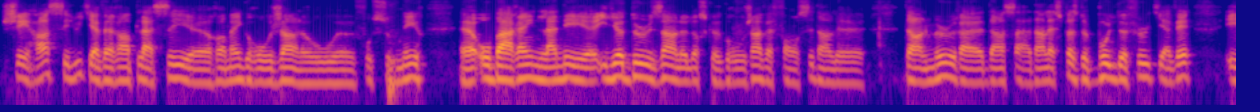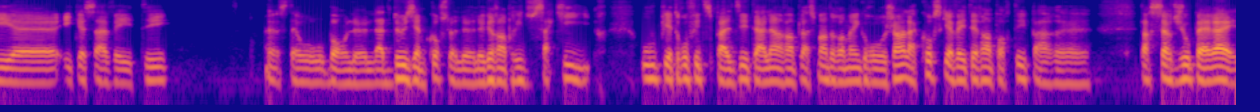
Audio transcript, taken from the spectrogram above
chez Haas. C'est lui qui avait remplacé euh, Romain Grosjean, il euh, faut se souvenir, au Bahreïn l'année, il y a deux ans, lorsque Grosjean avait foncé dans le, mur, dans, l'espèce de boule de feu qu'il y avait et, que ça avait été c'était au, bon, la deuxième course, le, Grand Prix du Sakir, où Pietro Fittipaldi était allé en remplacement de Romain Grosjean, la course qui avait été remportée par, euh, Sergio Perez.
